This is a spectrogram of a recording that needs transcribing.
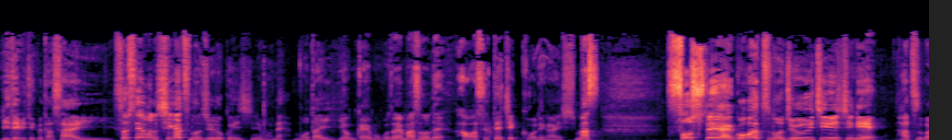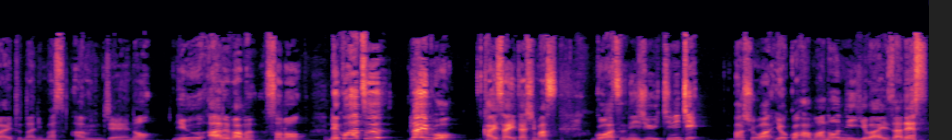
見てみてください。そして、あの、4月の16日にもね、もう第4回もございますので、合わせてチェックお願いします。そして5月の11日に発売となりますアウンジェイのニューアルバム、そのレコ発ライブを開催いたします。5月21日、場所は横浜のにぎわい座です。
